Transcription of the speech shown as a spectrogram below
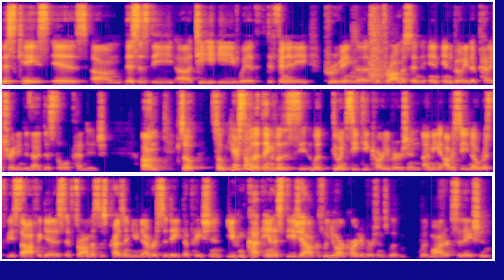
This case is um, this is the uh, TEE with Definity proving the, the thrombus and, and inability to penetrate into that distal appendage. Um, so, so here's some of the things with, with doing CT cardioversion. I mean, obviously, no risk to the esophagus. If thrombus is present, you never sedate the patient. You can cut anesthesia out because we do our cardioversions with, with moderate sedation,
